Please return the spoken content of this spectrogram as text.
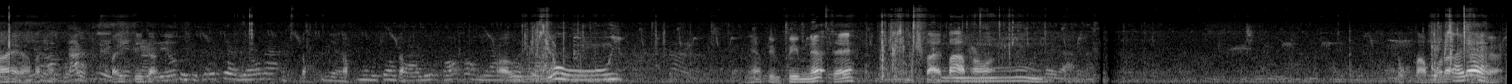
มันทำให้เหรอมันไปตีกันเอาอุ้ยเนี่ยปิมปิมๆเนี่ยเจ๊สายตาเขาอะตกต่ำหมดอะไปเลยเนี่ย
